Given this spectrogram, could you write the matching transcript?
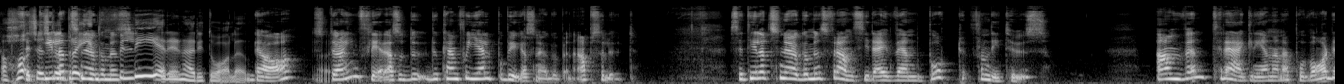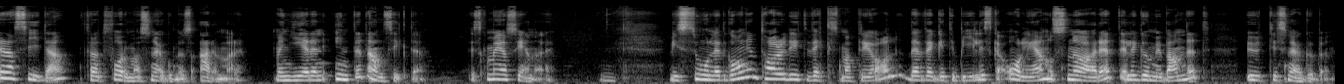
Jaha, så jag ska dra in snögubben- fler i den här ritualen? Ja, dra in fler. Alltså, du, du kan få hjälp att bygga snögubben, absolut. Se till att snögubbens framsida är vänd bort från ditt hus. Använd trägrenarna på vardera sida för att forma snögubbens armar, men ge den inte ett ansikte. Det ska man göra senare. Vid solnedgången tar du ditt växtmaterial, den vegetabiliska oljan och snöret eller gummibandet ut till snögubben.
